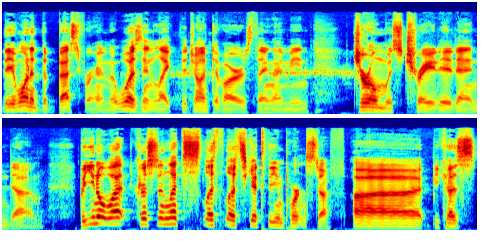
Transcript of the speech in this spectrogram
They wanted the best for him. It wasn't like the John Tavares thing. I mean, Jarome was traded, and um, but you know what, Kristen? Let's let let's get to the important stuff. Uh, because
